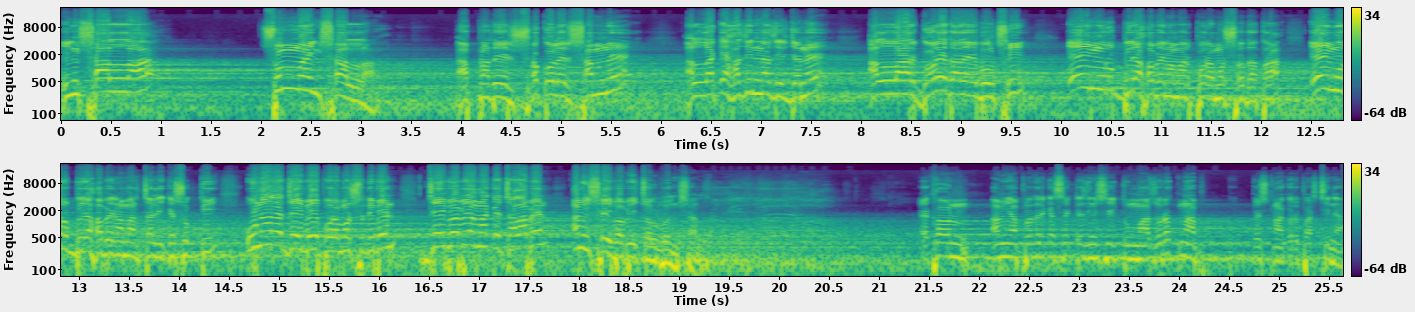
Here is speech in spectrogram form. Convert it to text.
ইনশাল্লাহ সুম্মা ইনশাল্লাহ আপনাদের সকলের সামনে আল্লাহকে হাজির নাজির জানে আল্লাহর গড়ে দাঁড়ায় বলছি এই মুরব্বীরা হবেন আমার পরামর্শদাতা, এই মুরব্বীরা হবেন আমার চালিকা শক্তি। ওনারা যেইভাবে পরামর্শ দিবেন, যেইভাবে আমাকে চালাবেন, আমি সেইভাবেই চলবো ইনশাল্লাহ এখন আমি আপনাদের কাছে একটা জিনিসে একটু মাজরাত না পেশ না করে পারছি না।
